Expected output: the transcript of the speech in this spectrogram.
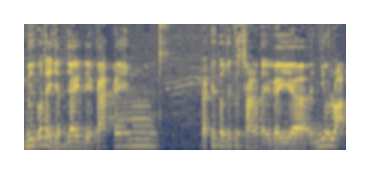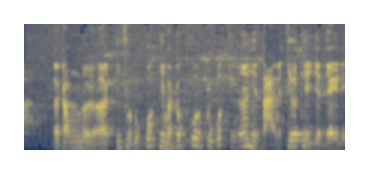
Mỹ có thể giật dây để các cái các cái tổ chức tự có thể gây uh, nhiễu loạn ở trong nội uh, chính phủ Trung Quốc. Nhưng mà Trung Quốc Trung Quốc hiện tại là chưa thể giật dây để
